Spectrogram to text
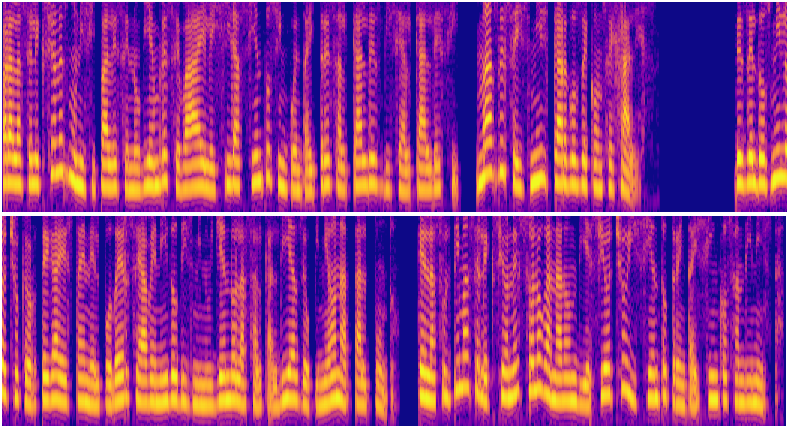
Para las elecciones municipales en noviembre se va a elegir a 153 alcaldes, vicealcaldes y más de 6.000 cargos de concejales. Desde el 2008 que Ortega está en el poder se ha venido disminuyendo las alcaldías de opinión a tal punto que en las últimas elecciones solo ganaron 18 y 135 sandinista.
